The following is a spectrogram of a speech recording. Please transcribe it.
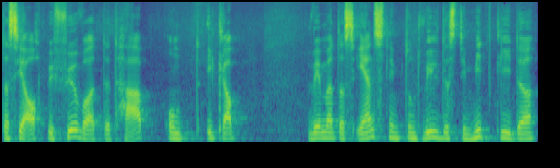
das ich auch befürwortet habe. Und ich glaube, wenn man das ernst nimmt und will, dass die Mitglieder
